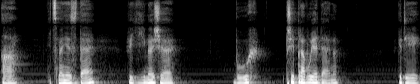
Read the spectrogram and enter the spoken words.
A nicméně zde vidíme, že Bůh připravuje den, kdy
